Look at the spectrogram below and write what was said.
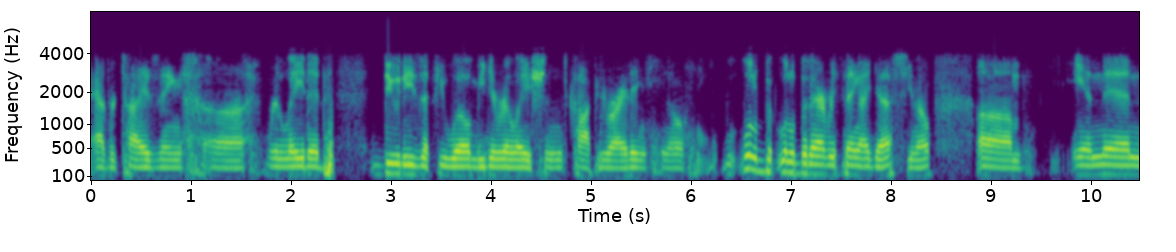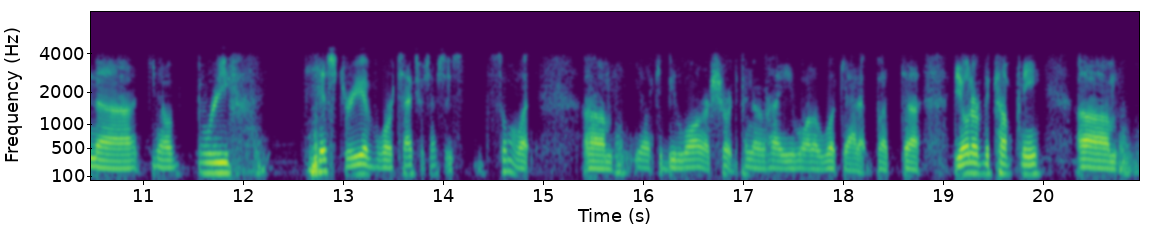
advertising, uh, related duties, if you will, media relations, copywriting. You know, a little bit, little bit of everything, I guess. You know, um, and then uh, you know, brief history of Vortex, which actually is somewhat um, you know, it could be long or short depending on how you want to look at it. But uh, the owner of the company um,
